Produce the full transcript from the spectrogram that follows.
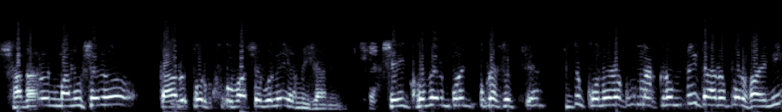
সাধারণ মানুষেরও তার উপর ক্ষোভ আছে বলেই আমি জানি। সেই ক্ষোভের বই প্রকাশ হচ্ছে। কিন্তু কোন রকম আক্রমণই তার উপর হয়নি।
